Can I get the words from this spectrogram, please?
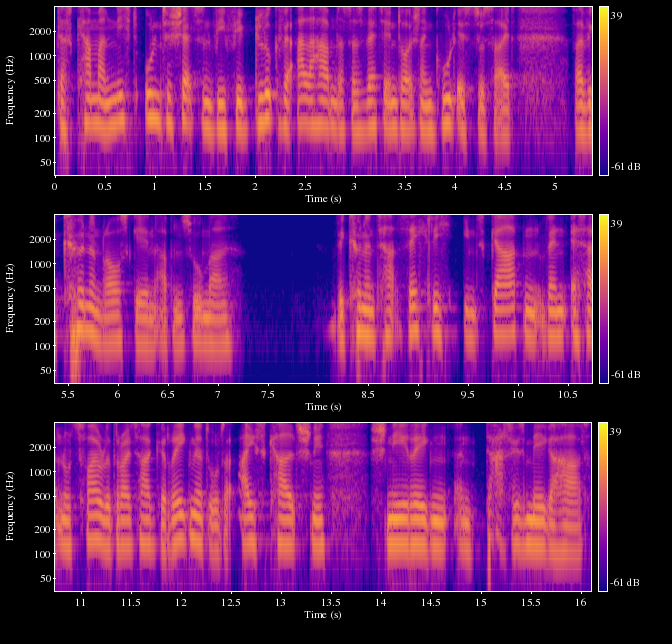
das kann man nicht unterschätzen, wie viel Glück wir alle haben, dass das Wetter in Deutschland gut ist zurzeit, weil wir können rausgehen ab und zu mal. Wir können tatsächlich ins Garten, wenn es hat nur zwei oder drei Tage geregnet oder eiskalt, Schnee, Schneeregen, und das ist mega hart.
